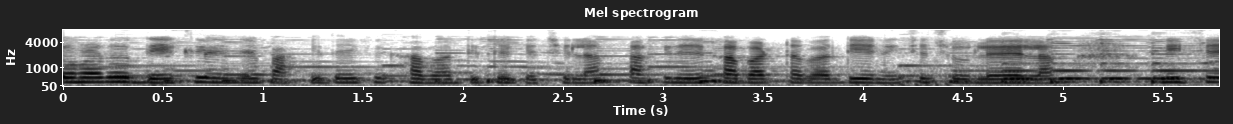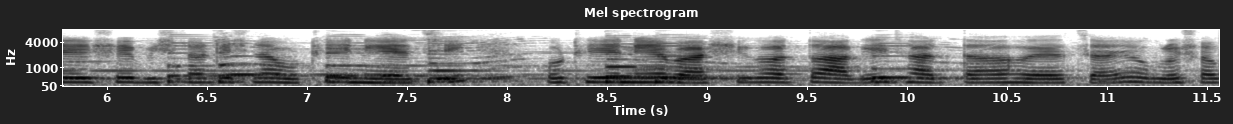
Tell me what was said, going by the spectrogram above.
তোমরা তো দেখলে যে পাখিদেরকে খাবার দিতে গেছিলাম। পাখিদের খাবার টাবার দিয়ে নিচে চলে এলাম। নিচে এসে বিছনা টিছনা উঠিয়ে নিয়েছি। উঠিয়ে নিয়ে বাসি ঘর তো আগেই ঝাড় দেওয়া হয়ে যায়, ওগুলো সব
